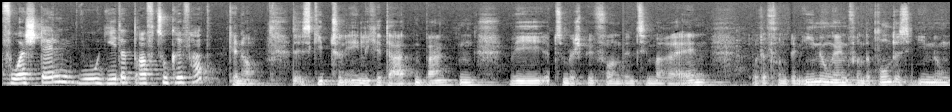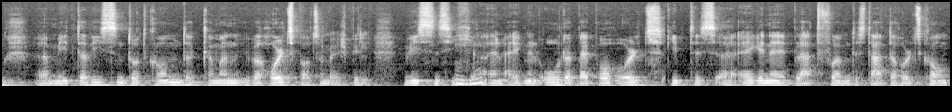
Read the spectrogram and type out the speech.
vorstellen, wo jeder darauf Zugriff hat? Genau. Es gibt schon ähnliche Datenbanken wie zum Beispiel von den Zimmereien oder von den Innungen, von der Bundesinnung, äh, metawissen.com, da kann man über Holzbau zum Beispiel Wissen sich mhm. aneignen. Oder bei ProHolz gibt es äh, eigene Plattform, das DataHolz.com.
